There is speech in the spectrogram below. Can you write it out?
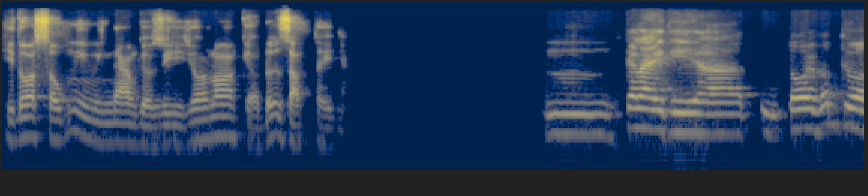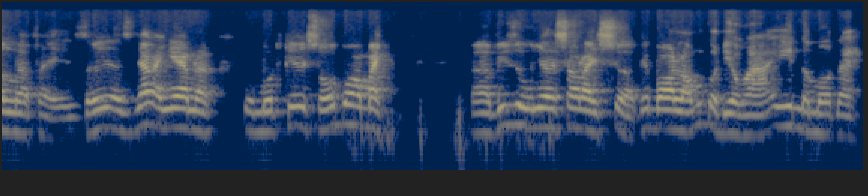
Thì đo sống thì mình làm kiểu gì cho nó kiểu đỡ dập thầy nhỉ? Uhm, cái này thì uh, tôi vẫn thường là phải giới nhắc anh em là một cái số bo mạch à, ví dụ như sau này sửa cái bo nóng của điều hòa in là một này.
